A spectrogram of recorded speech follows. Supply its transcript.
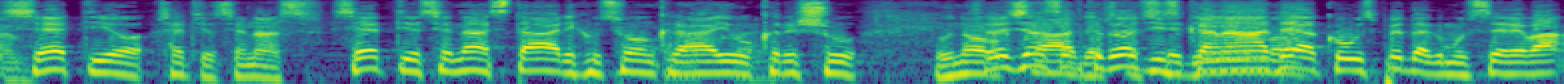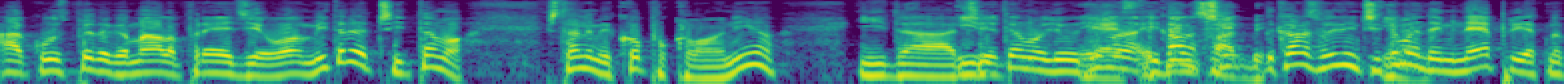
se setio Setio se nas. Setio se nas starih u svom kraju, u Kršu, u Novog Sada. sad kad dođe iz sedimo. Kanade, ako uspe da ga mu se ako uspe da ga malo pređe u ovom, mi treba da čitamo šta nam je ko poklonio i da I da- čitamo ljudima jeste, i da, im či- kao na svadbi čitamo da im neprijatno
